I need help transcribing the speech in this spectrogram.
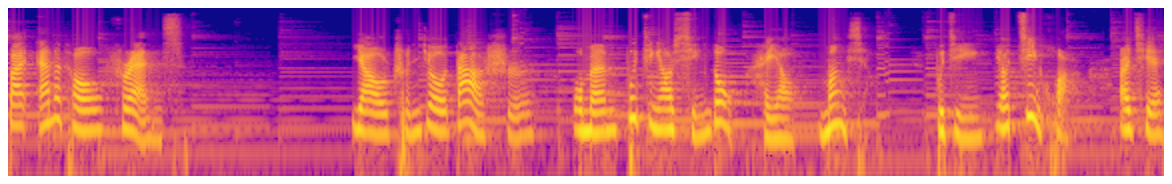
By Anatole France. 要成就大事， 我们不仅要行动，还要梦想；不仅要计划，而且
